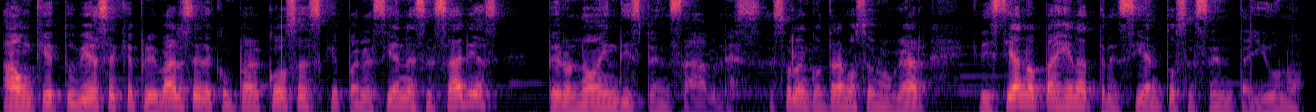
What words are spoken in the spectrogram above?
aunque tuviese que privarse de comprar cosas que parecían necesarias, pero no indispensables. Eso lo encontramos en Hogar Cristiano, página 361.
